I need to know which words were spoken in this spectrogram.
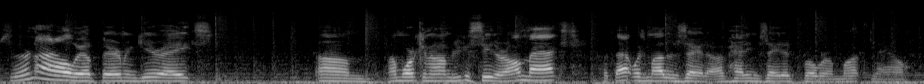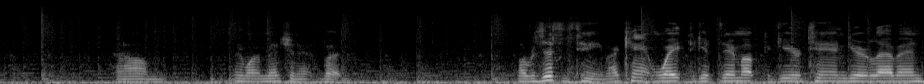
So they're not all the way up there. I mean, Gear 8s. Um, I'm working on them. You can see they're all maxed, but that was my other Zeta. I've had him Zeta for over a month now. Um, didn't want to mention it, but my resistance team. I can't wait to get them up to gear 10, gear 11.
